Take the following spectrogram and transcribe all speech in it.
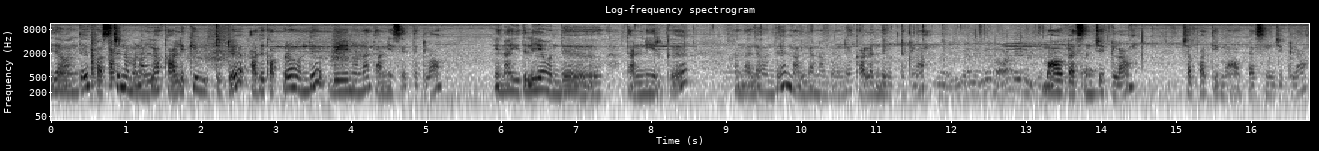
இதை வந்து ஃபஸ்ட்டு நம்ம நல்லா கலக்கி விட்டுட்டு அதுக்கப்புறம் வந்து வேணும்னா தண்ணி சேர்த்துக்கலாம். ஏன்னா இதுலேயே வந்து தண்ணி இருக்குது அதனால் வந்து நல்லா நம்ம வந்து கலந்து விட்டுக்கலாம். மாவு பிசைஞ்சிக்கலாம். சப்பாத்தி மாவு பிசைஞ்சிக்கலாம்.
